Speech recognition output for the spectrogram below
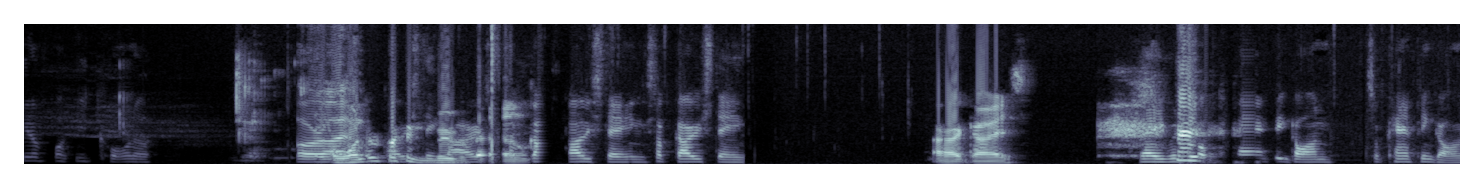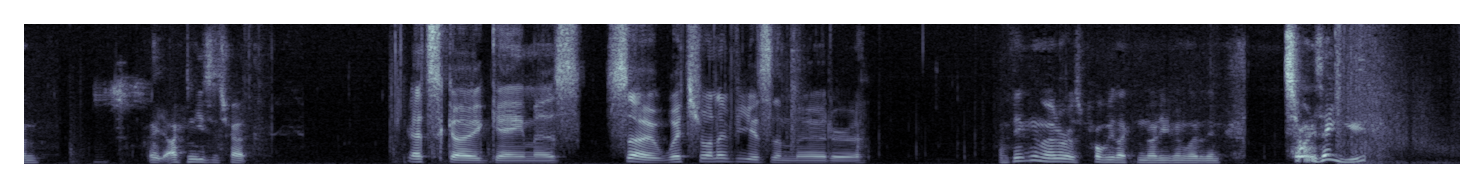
in a fucking corner. I wonder if I can Ghosting, move guys. that. Stop ghosting. Stop ghosting. Alright, guys. David, stop camping gone. Stop camping gone. Wait, I can use the chat. Let's go, gamers. So, which one of you is the murderer? I think the murderer is probably like not even loaded in. Sorry, is that you?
